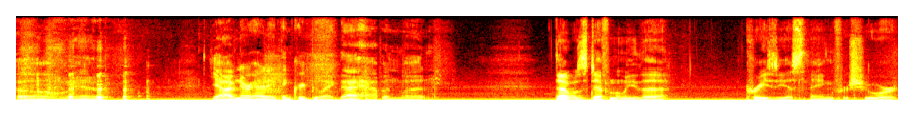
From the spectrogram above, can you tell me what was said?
oh man. Yeah, I've never had anything creepy like that happen, but that was definitely the craziest thing for sure.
